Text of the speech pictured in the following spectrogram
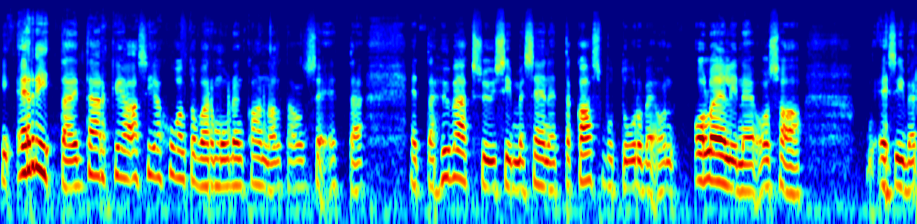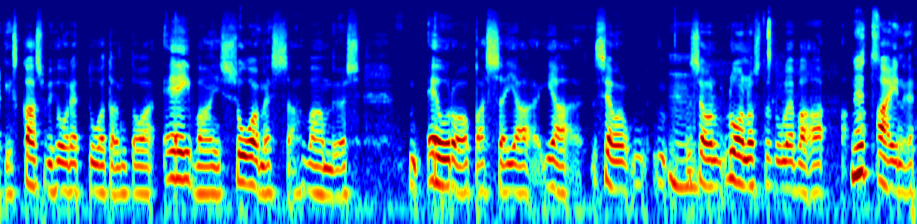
niin erittäin tärkeä asia huoltovarmuuden kannalta on se, että, että hyväksyisimme sen, että kasvuturve on oleellinen osa esimerkiksi kasvihuonetuotantoa, ei vain Suomessa, vaan myös Euroopassa ja, ja se, on, mm. se on luonnosta tuleva Nyt aine.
